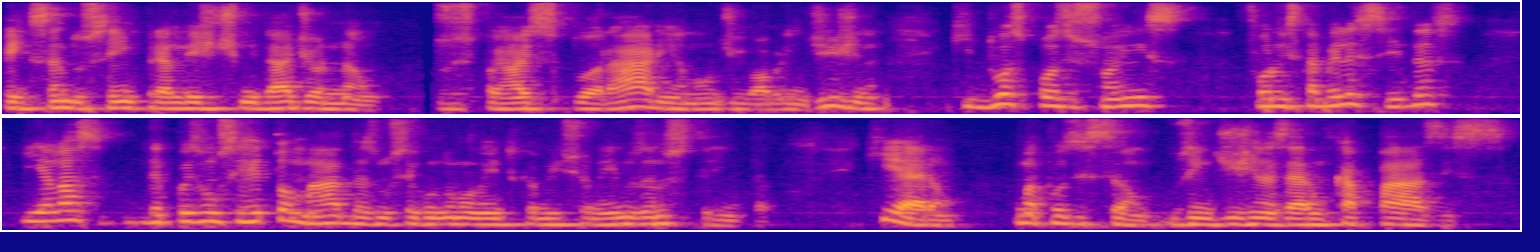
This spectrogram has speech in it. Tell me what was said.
pensando sempre a legitimidade ou não dos espanhóis explorarem a mão de obra indígena, que duas posições foram estabelecidas e elas depois vão ser retomadas no segundo momento que eu mencionei, nos anos 30, que eram uma posição, os indígenas eram capazes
